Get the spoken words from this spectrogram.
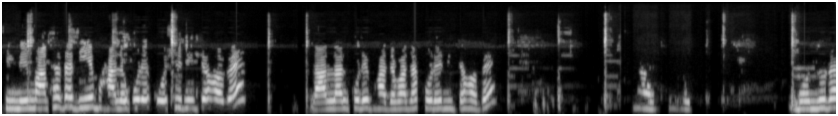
চিংড়ির মাথাটা দিয়ে ভালো করে কষে নিতে হবে। লাল লাল করে ভাজা ভাজা করে নিতে হবে। বন্ধুরা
